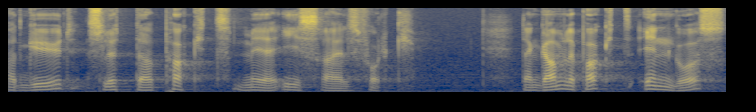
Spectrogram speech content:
at Gud slutter pakt med Israels folk. Den gamle pakt inngås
